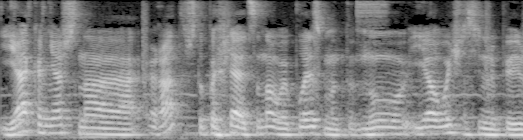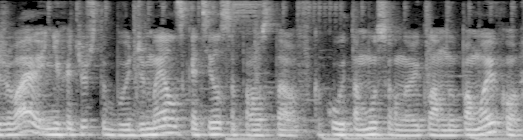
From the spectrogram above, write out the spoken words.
Я, конечно, рад, что появляются новые плейсменты, но я очень сильно переживаю и не хочу, чтобы Gmail скатился просто в какую-то мусорную рекламную помойку,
